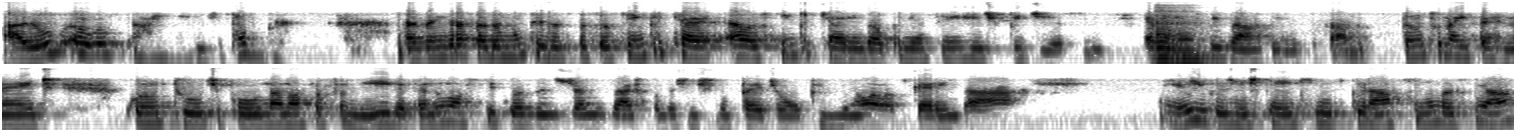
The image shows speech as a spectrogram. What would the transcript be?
Aí eu, eu ai, gente, tá bom. Mas é engraçado, muito isso. As pessoas sempre querem, elas sempre querem dar opinião sem a gente pedir, assim. É, é. muito bizarro isso, sabe? Tanto na internet, quanto, tipo, na nossa família, até no nosso ciclo, às vezes, de amizade, quando a gente não pede uma opinião, elas querem dar. E é isso, a gente tem que respirar fundo, assim, ó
